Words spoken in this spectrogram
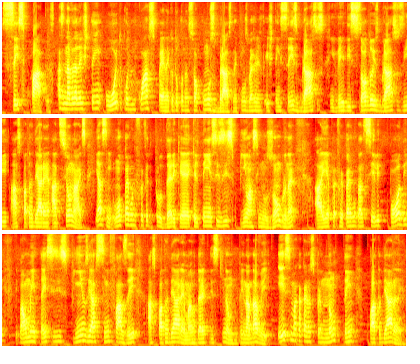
seis patas. Assim, na verdade, eles têm oito contando com as pernas, que eu tô contando só com os braços, né? Com os braços, eles têm seis braços, em vez de só dois braços e as patas de aranha adicionais. E assim, uma pergunta foi feita pro Derek é que ele tem esses espinhos assim nos ombros, né? Aí é foi perguntado se ele pode tipo, aumentar esses espinhos e assim fazer as patas de aranha. Mas o Derek disse que não, não tem nada a ver. Esse macacarão supremo não tem pata de aranha.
